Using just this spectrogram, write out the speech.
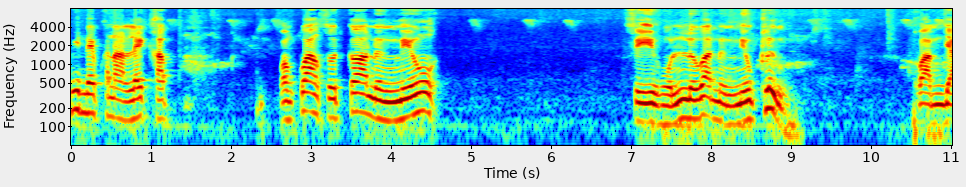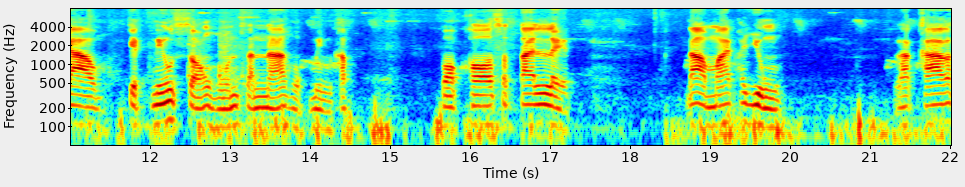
มีดเน็บขนาดเล็กครับ ความกว้างสุดก็หนึ่งนิ้ว สี่หุนหรือว่าหนึ่งนิ้วครึ่ง ความยาวเจ็ดนิ้วสองหุนสันหนาหกมิลครับ ปอกคอสแตนเลสด้ามไม้พยุง ราคาก็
